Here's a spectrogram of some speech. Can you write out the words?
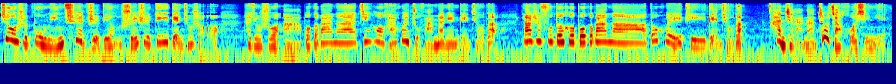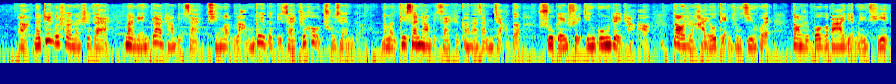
就是不明确指定谁是第一点球手，他就说啊，博格巴呢今后还会主罚曼联点球的，拉什福德和博格巴呢都会踢点球的，看起来呢就在和稀泥。啊，那这个事儿呢是在曼联第二场比赛停了狼队的比赛之后出现的。那么第三场比赛是刚才咱们讲的输给水晶宫这场，倒是还有点球机会，倒是博格巴也没踢，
